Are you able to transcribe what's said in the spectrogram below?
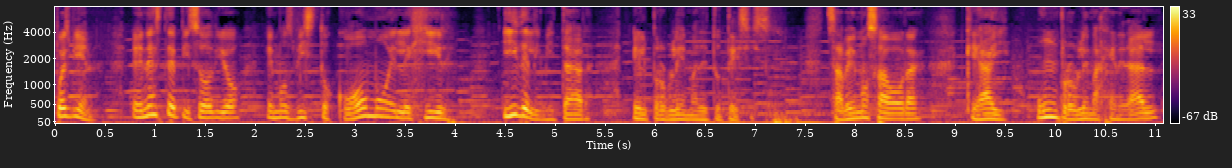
Pues bien, en este episodio hemos visto cómo elegir y delimitar el problema de tu tesis. Sabemos ahora que hay un problema general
